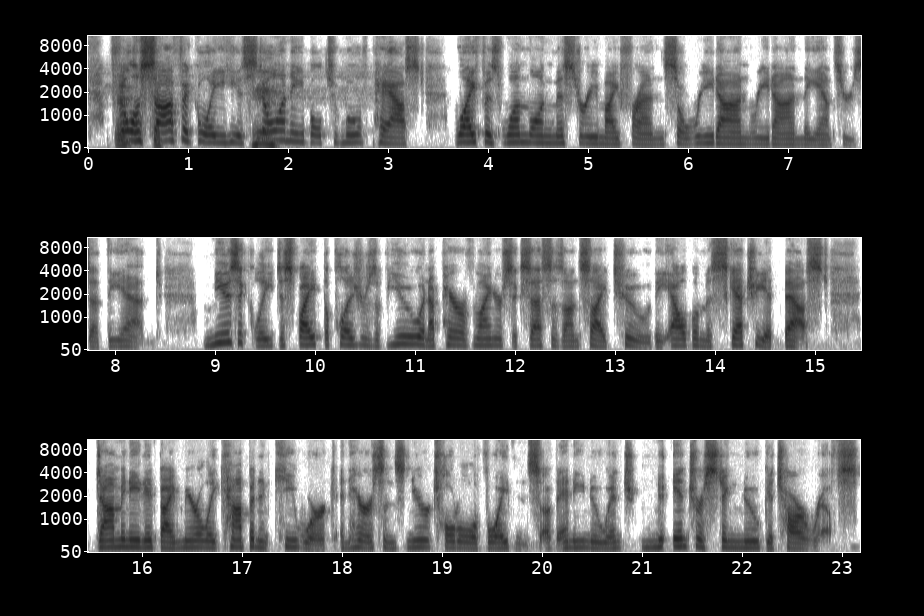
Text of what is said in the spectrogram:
philosophically, he is still unable to move past life is one long mystery, my friend. So read on, read on, the answers at the end. Musically, despite the pleasures of you and a pair of minor successes on side two, the album is sketchy at best, dominated by merely competent key work and Harrison's near total avoidance of any new int- n- interesting new guitar riffs.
